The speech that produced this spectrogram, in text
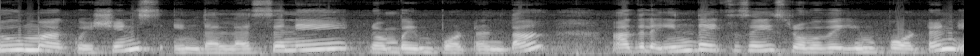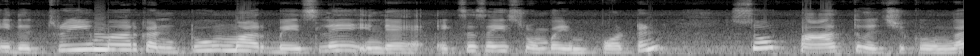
டூ மார்க் கொஷின்ஸ் இந்த லெசனே ரொம்ப இம்பார்ட்டன்ட் தான். அதில் இந்த எக்ஸசைஸ் ரொம்பவே இம்பார்ட்டன்ட் இது three mark and two mark பேஸில் இந்த எக்ஸசைஸ் ரொம்ப இம்பார்ட்டன்ட் ஸோ பார்த்து வச்சுக்கோங்க.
